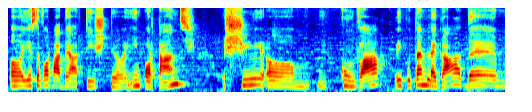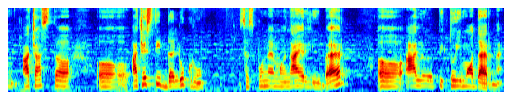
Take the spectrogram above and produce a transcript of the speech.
Uh, este vorba de artiști uh, importanți și um, cumva îi putem lega de această, uh, acest tip de lucru, să spunem, în aer liber, al picturii moderne.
